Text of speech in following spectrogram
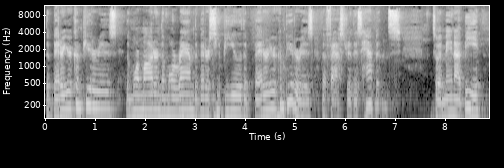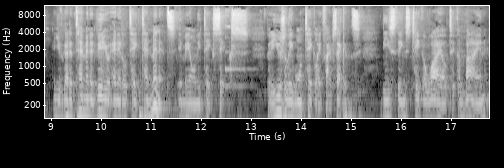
The better your computer is, the more modern, the more RAM, the better CPU, the better your computer is, the faster this happens. So it may not be you've got a 10-minute video and it'll take 10 minutes. It may only take 6. But it usually won't take like 5 seconds. These things take a while to combine,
